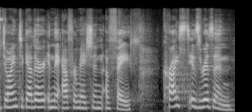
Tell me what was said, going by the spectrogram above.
We join together in the affirmation of faith. Christ is risen.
